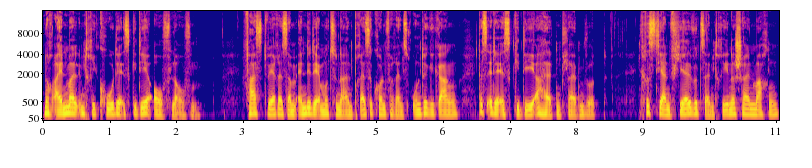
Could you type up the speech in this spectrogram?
noch einmal im Trikot der SGD auflaufen. Fast wäre es am Ende der emotionalen Pressekonferenz untergegangen, dass er der SGD erhalten bleiben wird. Christian Fiel wird seinen Trainerschein machen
